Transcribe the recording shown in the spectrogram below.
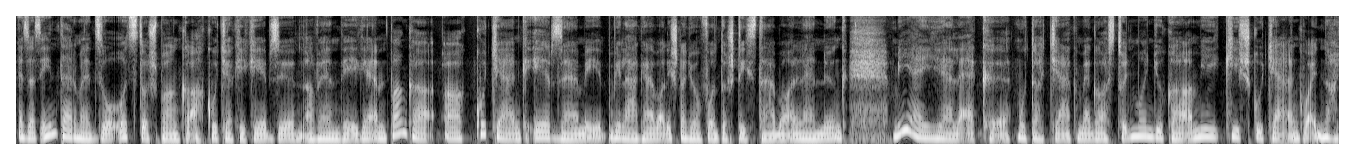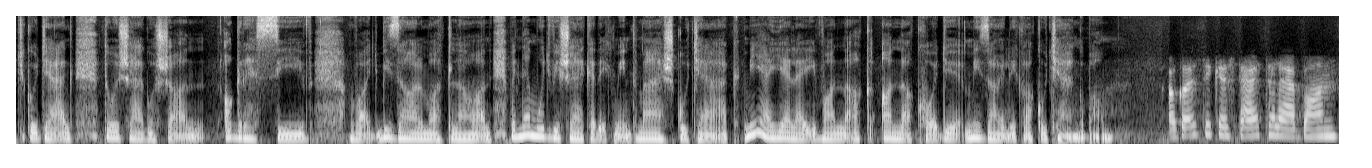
Ez az Intermezzo Octos Panka, kutyakiképző a vendégem. Panka, a kutyánk érzelmi világával is nagyon fontos tisztában lennünk. Milyen jelek mutatják meg azt, hogy mondjuk a mi kiskutyánk vagy nagykutyánk túlságosan agresszív, vagy bizalmatlan, vagy nem úgy viselkedik, mint más kutyák? Milyen jelei vannak annak, hogy mi zajlik a kutyánkban? A gazdik ezt általában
